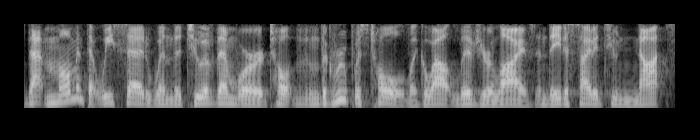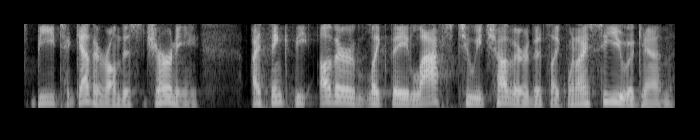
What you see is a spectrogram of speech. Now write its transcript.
that moment that we said when the two of them were told the group was told like go out live your lives and they decided to not be together on this journey i think the other like they laughed to each other. That's like when i see you again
